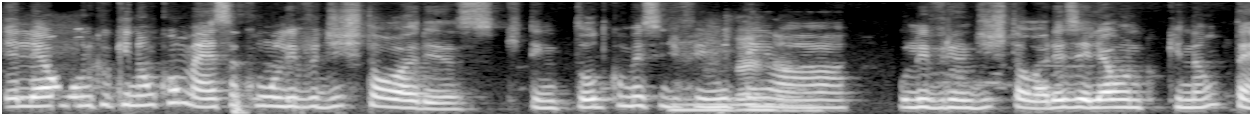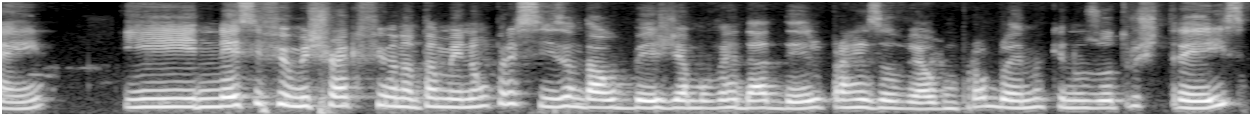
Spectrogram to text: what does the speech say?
Ele é o único que não começa com o livro de histórias. Que tem todo começo de filme, tem verdade. lá o livrinho de histórias. Ele é o único que não tem. E nesse filme, Shrek e Fiona também não precisam dar o beijo de amor verdadeiro para resolver algum problema, que nos outros três,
